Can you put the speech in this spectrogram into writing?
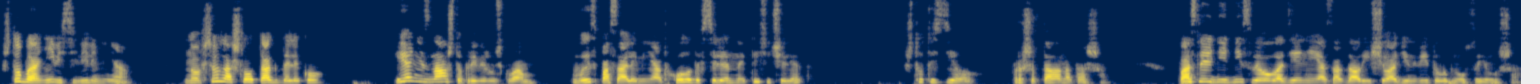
чтобы они веселили меня. Но все зашло так далеко. Я не знал, что привяжусь к вам. Вы спасали меня от холода Вселенной тысячи лет. — Что ты сделал? — прошептала Наташа. — последние дни своего владения я создал еще один вид, — улыбнулся юноша.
